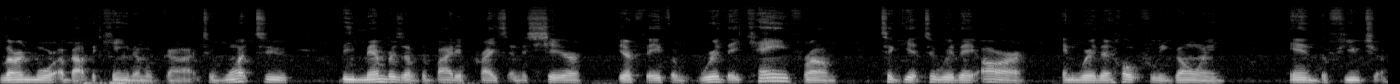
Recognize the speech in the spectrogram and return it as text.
learn more about the kingdom of God, to want to be members of the body of Christ and to share their faith of where they came from to get to where they are and where they're hopefully going in the future.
